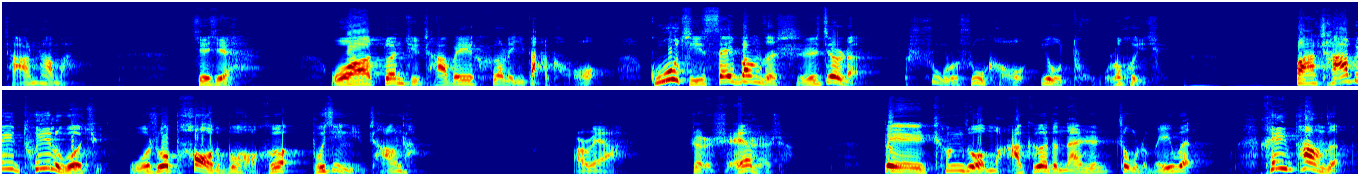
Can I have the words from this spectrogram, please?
尝尝吧。”谢谢。我端起茶杯喝了一大口，鼓起腮帮子，使劲的漱了漱口，又吐了回去，把茶杯推了过去。我说：“泡的不好喝，不信你尝尝。”二位啊，这是谁呀？这是被称作马哥的男人皱着眉问。黑胖子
